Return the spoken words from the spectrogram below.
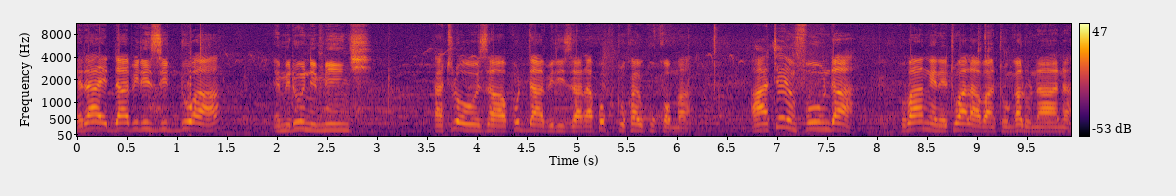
Era eddaabiriziddwa emirundi mingi. Katulowooza okuddaabiriza nako kutuukayo kukoma. Ate enfunda kubanga eno etwala abantu nga lunaana.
